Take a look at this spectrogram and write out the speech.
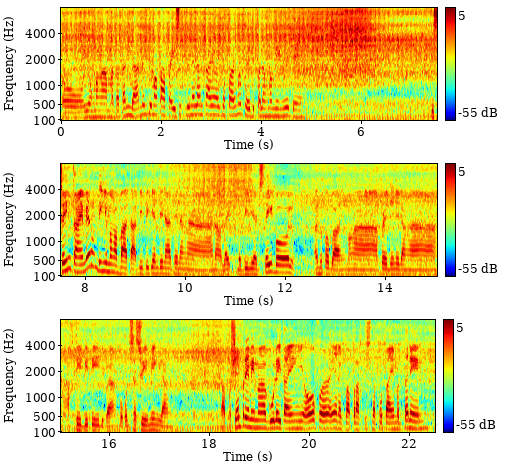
O yung mga matatanda medyo mapapaisip doon na lang tayo kay farmer pwede palang mamingwit eh. The same time meron din yung mga bata bibigyan din natin ng ah, ano like the billiards table ano pa ba yung mga pwede nilang ah, activity di ba? Bukod sa swimming lang. Tapos syempre may mga gulay tayong i-offer. Ayan nagpa-practice na po tayo magtanim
